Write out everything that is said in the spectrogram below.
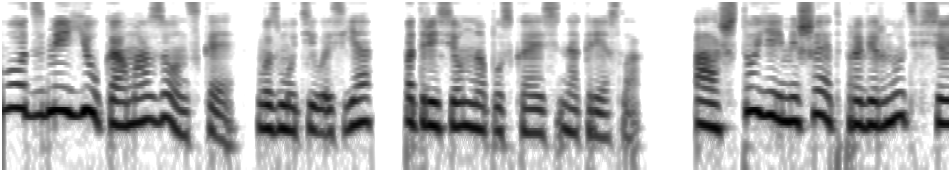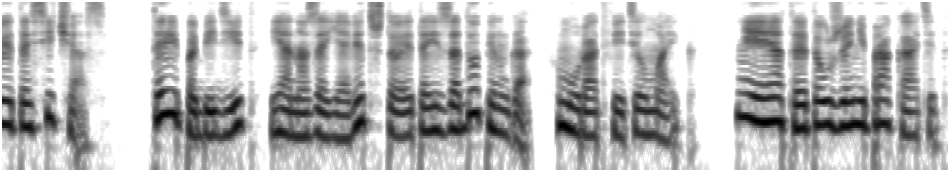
«Вот змеюка амазонская», — возмутилась я, потрясенно опускаясь на кресло. «А что ей мешает провернуть все это сейчас? Тей победит, и она заявит, что это из-за допинга», — хмуро ответил Майк. «Нет, это уже не прокатит.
